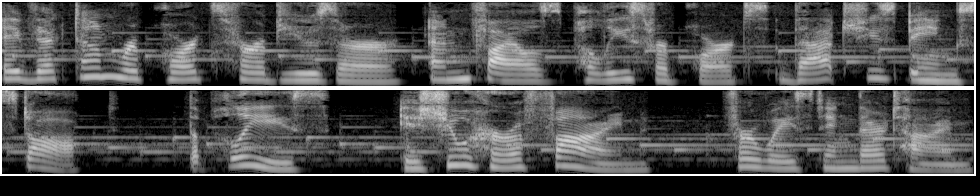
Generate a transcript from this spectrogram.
A victim reports her abuser and files police reports that she's being stalked. The police issue her a fine for wasting their time.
